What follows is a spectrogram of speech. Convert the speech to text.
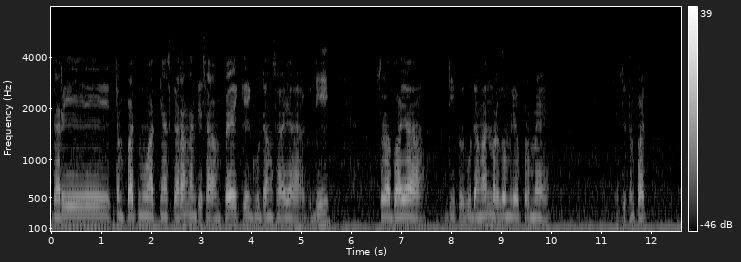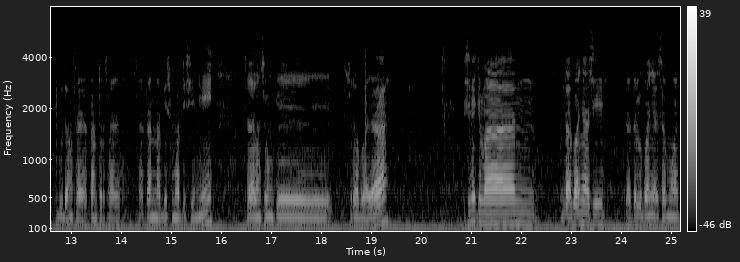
Dari tempat muatnya sekarang nanti sampai ke gudang saya di Surabaya di pergudangan Margomulyo Permai itu tempat gudang saya kantor saya. Saya akan habis muat di sini. Saya langsung ke Surabaya. Di sini cuman tidak banyak sih tidak terlalu banyak saya muat.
